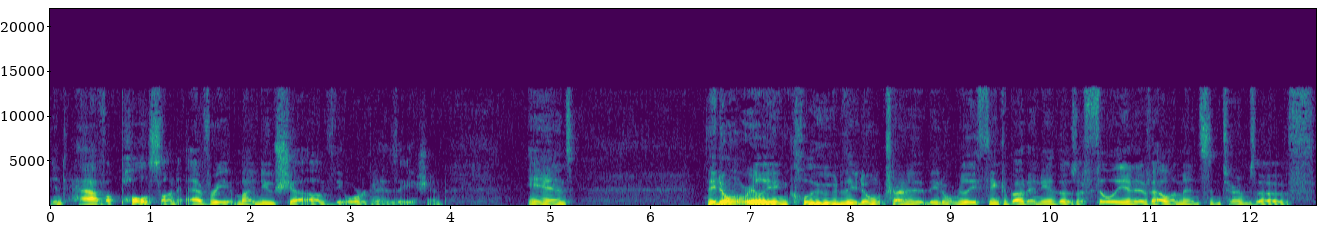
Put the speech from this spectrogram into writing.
and have a pulse on every minutia of the organization. And they don't really include they don't try to they don't really think about any of those affiliative elements in terms of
